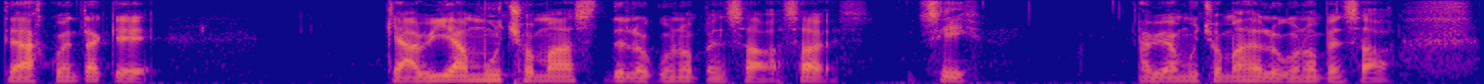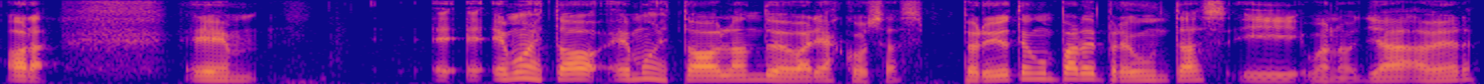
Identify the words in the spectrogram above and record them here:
te das cuenta que, que había mucho más de lo que uno pensaba, ¿sabes? Sí, Había mucho más de lo que uno pensaba. Ahora, em, he- he- hemos estado, hemos estado hablando de varias cosas, pero yo tengo un par de preguntas y bueno, ya a ver,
